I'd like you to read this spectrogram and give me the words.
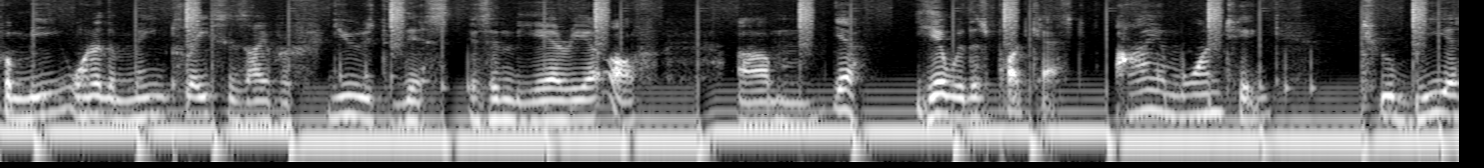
For me, one of the main places I've refused this is in the area of, um, yeah, here with this podcast. I am wanting to be a,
